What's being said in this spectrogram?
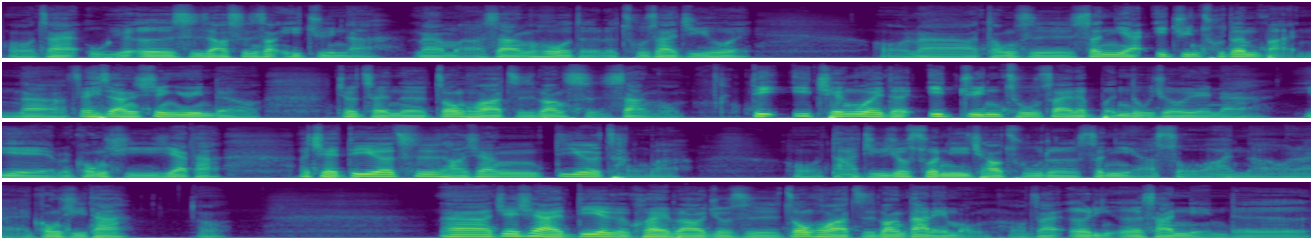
哦，在五月二十四号升上一军啊，那马上获得了出赛机会。哦，那同时生涯一军初登板，那非常幸运的哦，就成了中华职棒史上哦第一千位的一军出赛的本土球员呐，也恭喜一下他。而且第二次好像第二场吧，哦打击就顺利敲出了生涯首安，然后来恭喜他。那接下来第二个快报就是中华职棒大联盟哦，在二零二三年的。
